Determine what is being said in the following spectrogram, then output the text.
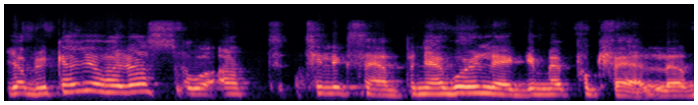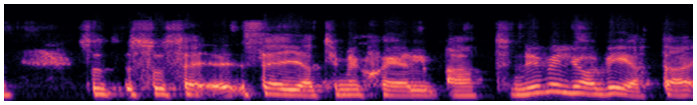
Jag brukar göra så att till exempel när jag går och lägger mig på kvällen så, så säger jag till mig själv att nu vill jag veta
